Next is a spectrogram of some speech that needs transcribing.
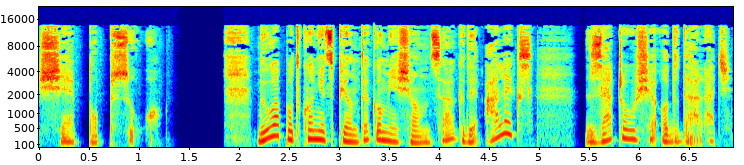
się popsuło. Była pod koniec piątego miesiąca, gdy Alex zaczął się oddalać.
